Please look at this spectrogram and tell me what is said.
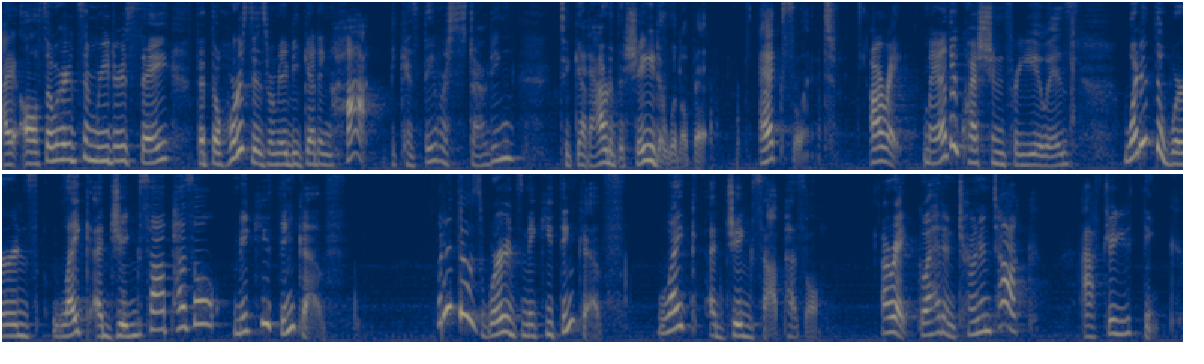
I also heard some readers say that the horses were maybe getting hot because they were starting to get out of the shade a little bit. Excellent. All right, my other question for you is, what did the words like a jigsaw puzzle make you think of? What did those words make you think of? Like a jigsaw puzzle. All right, go ahead and turn and talk after you think.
